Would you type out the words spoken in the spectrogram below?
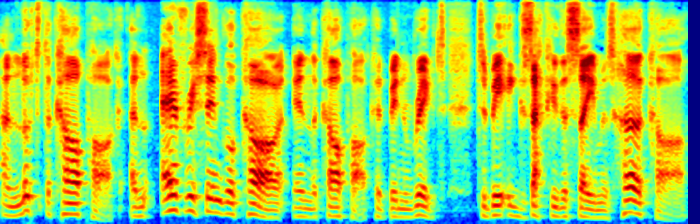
and looked at the car park, and every single car in the car park had been rigged to be exactly the same as her car.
